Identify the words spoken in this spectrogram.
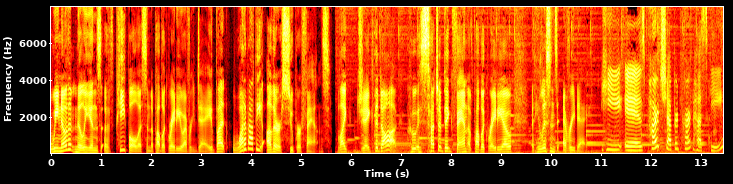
We know that millions of people listen to public radio every day, but what about the other super fans? Like Jake the dog, who is such a big fan of public radio that he listens every day. He is part shepherd, part husky.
